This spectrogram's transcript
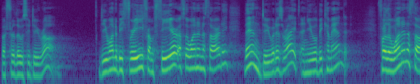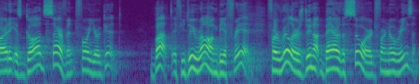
but for those who do wrong. Do you want to be free from fear of the one in authority? Then do what is right, and you will be commanded. For the one in authority is God's servant for your good. But if you do wrong, be afraid, for rulers do not bear the sword for no reason.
